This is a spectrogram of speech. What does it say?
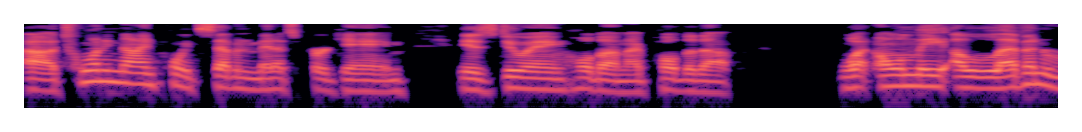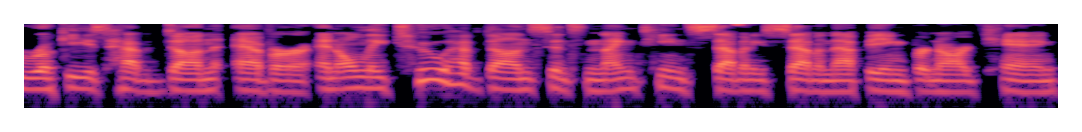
uh, 29.7 minutes per game, is doing, hold on, I pulled it up what only 11 rookies have done ever, and only two have done since 1977, that being Bernard King.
